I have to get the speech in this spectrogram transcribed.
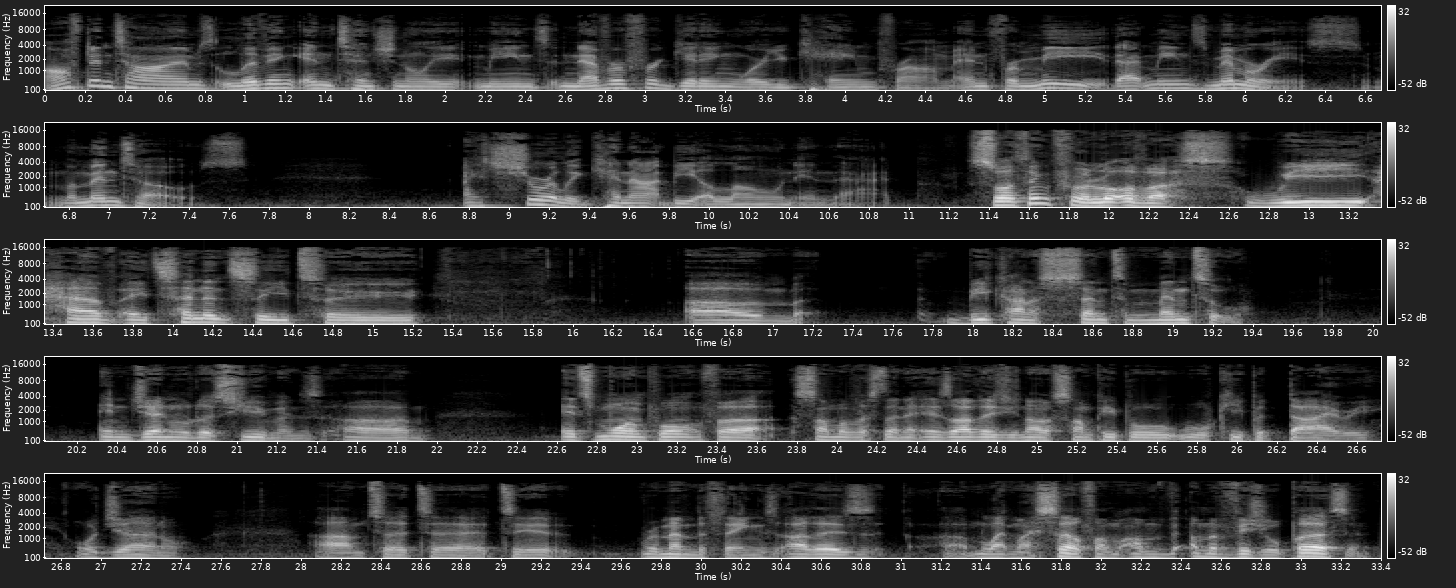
Oftentimes, living intentionally means never forgetting where you came from. And for me, that means memories, mementos. I surely cannot be alone in that. So I think for a lot of us, we have a tendency to um, be kind of sentimental in general as humans. Um, it's more important for some of us than it is others. You know, some people will keep a diary or journal um, to, to to remember things. Others um, like myself, I'm, I'm I'm a visual person,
